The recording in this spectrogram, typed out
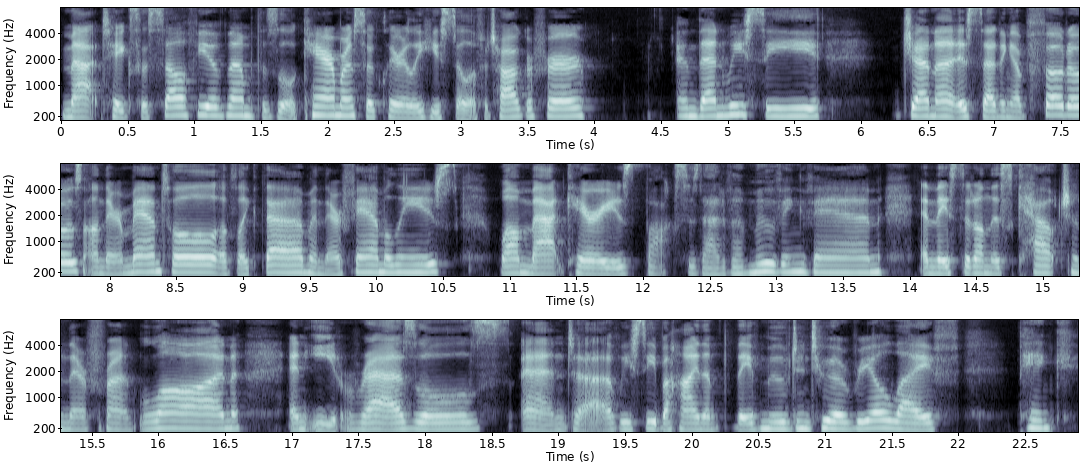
Matt takes a selfie of them with his little camera, so clearly he's still a photographer. And then we see Jenna is setting up photos on their mantle of like them and their families, while Matt carries boxes out of a moving van and they sit on this couch in their front lawn and eat razzles. And uh, we see behind them that they've moved into a real life pink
